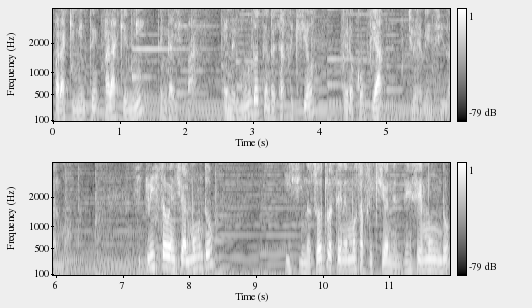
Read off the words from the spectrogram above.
para que, para que en mí tengáis paz. En el mundo tendréis aflicción, pero confiad, yo he vencido al mundo. Si Cristo venció al mundo y si nosotros tenemos aflicción en ese mundo,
